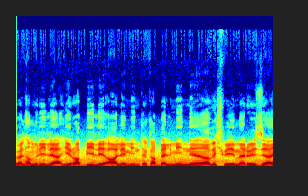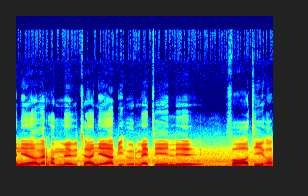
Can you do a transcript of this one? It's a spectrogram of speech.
Velhamdülillahi Rabbil alemin. Tekabbel minna ve şfi meruzana ve erham mevtana bi hürmetil Fatiha.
